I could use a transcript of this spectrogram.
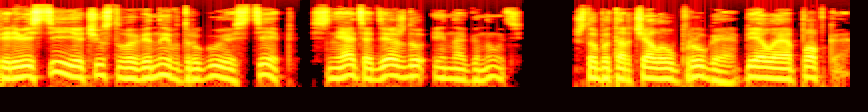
перевести ее чувство вины в другую степь, снять одежду и нагнуть, чтобы торчала упругая белая попка.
